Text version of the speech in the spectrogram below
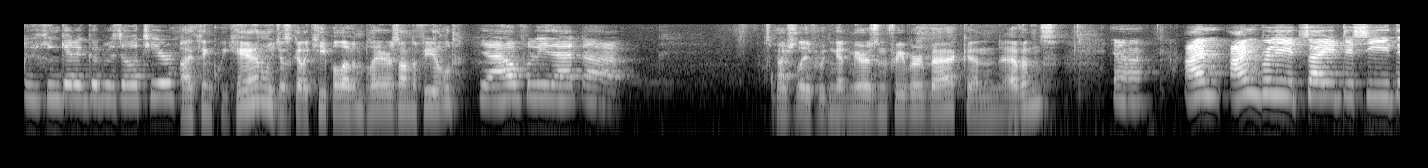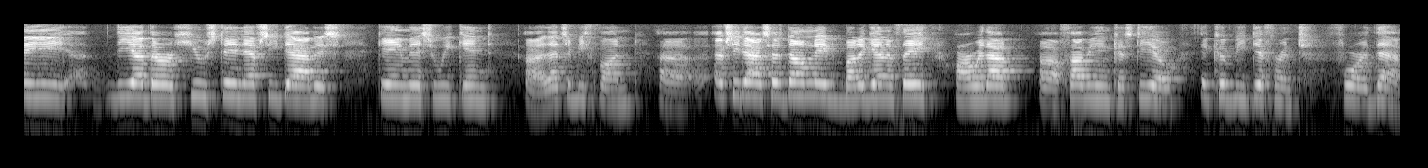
we can get a good result here? I think we can. We just got to keep 11 players on the field, Yeah, hopefully that. Uh, especially if we can get Mears and Friberg back and Evans. uh, I'm I'm really excited to see the the other Houston FC Dallas game this weekend. Uh, that should be fun. Uh, FC Dallas has dominated, but again, if they are without uh, Fabian Castillo, it could be different for them.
